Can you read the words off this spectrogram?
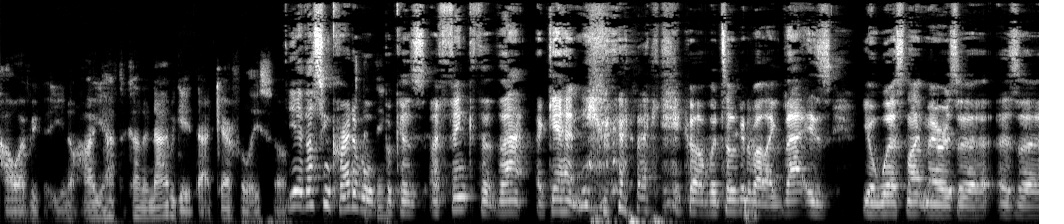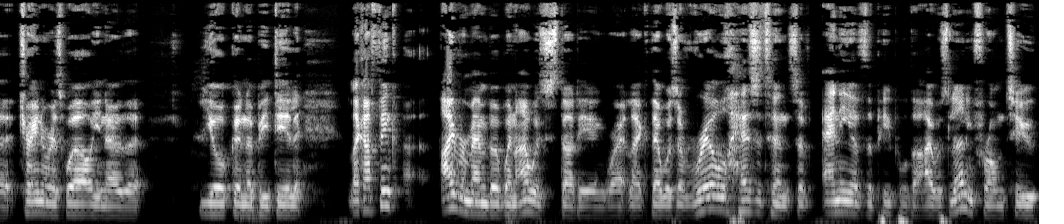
how every you know how you have to kind of navigate that carefully so. Yeah that's incredible I think, because i think that that again like we're talking about like that is your worst nightmare as a as a trainer as well you know that you're going to be dealing like i think i remember when i was studying right like there was a real hesitance of any of the people that i was learning from to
